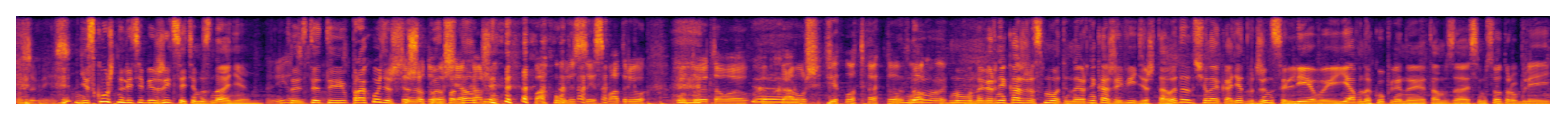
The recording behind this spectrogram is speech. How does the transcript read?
разумеется. Не скучно ли тебе жить с этим знанием? Нет. То есть ты, ты проходишь Ты что, по, думаешь, по я хожу по улице и смотрю, вот у этого хороший пилот, а этого ну, ну, наверняка же смотрим, наверняка же видишь, там, этот человек одет в джинсы левые, явно купленные там за 700 рублей,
